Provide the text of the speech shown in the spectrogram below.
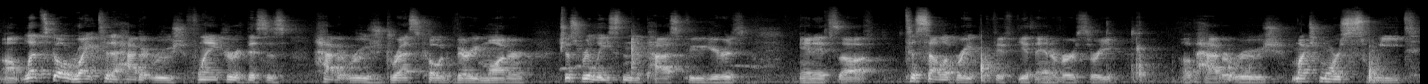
Um, let's go right to the Habit Rouge flanker. This is Habit Rouge dress code, very modern, just released in the past few years, and it's uh, to celebrate the 50th anniversary of Habit Rouge. Much more sweet.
